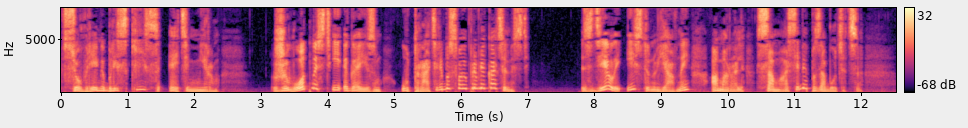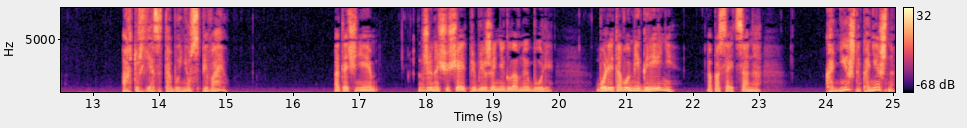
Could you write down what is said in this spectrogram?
все время близки с этим миром, животность и эгоизм утратили бы свою привлекательность. Сделай истину явной, а мораль сама себе позаботится. Артур, я за тобой не успеваю. А точнее, Джин ощущает приближение головной боли. Более того, мигрени, опасается она. Конечно, конечно,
